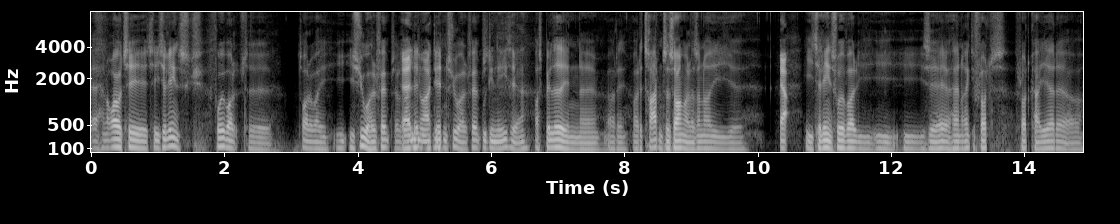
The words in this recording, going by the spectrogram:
Ja, han røg til, til italiensk fodbold, øh, tror det var i, i, i 97, eller Ja, ja, lige 19, nøjagtigt. 1997, Udinese, ja. og spillede en, øh, var, det, var det 13 sæsoner eller sådan noget i, øh, Ja. i italiensk fodbold i, i, i, i Serie A, og havde en rigtig flot, flot karriere der, og,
